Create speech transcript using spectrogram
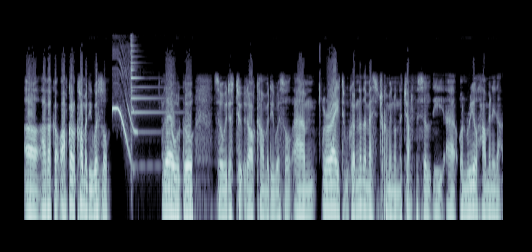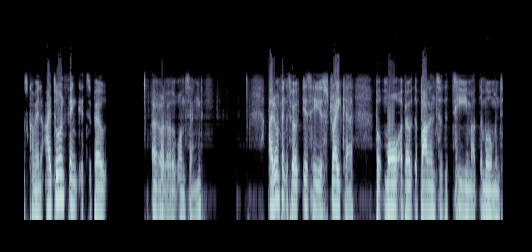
Uh, I've got. I've got a comedy whistle. There we go. So we just took our comedy whistle. Um, right, we've got another message coming on the chat facility. Uh, Unreal, how many that's come in? I don't think it's about. Uh, one second. I don't think it's about is he a striker, but more about the balance of the team at the moment.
